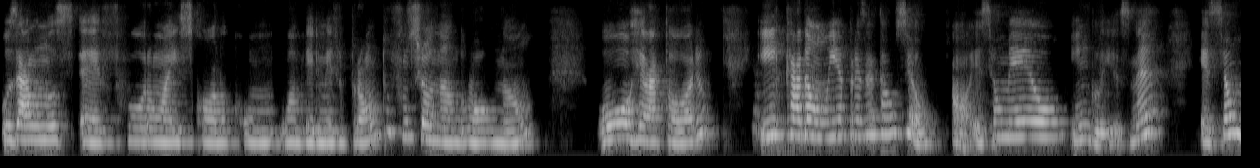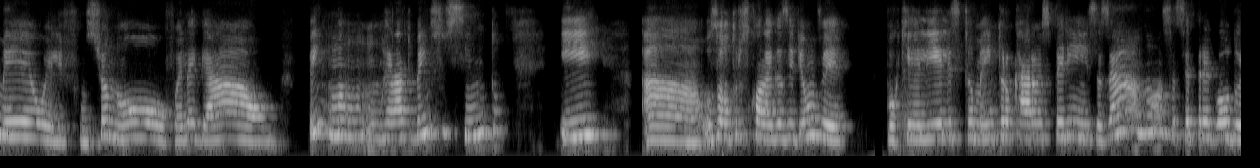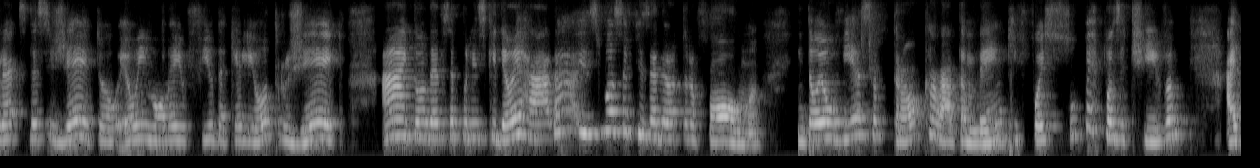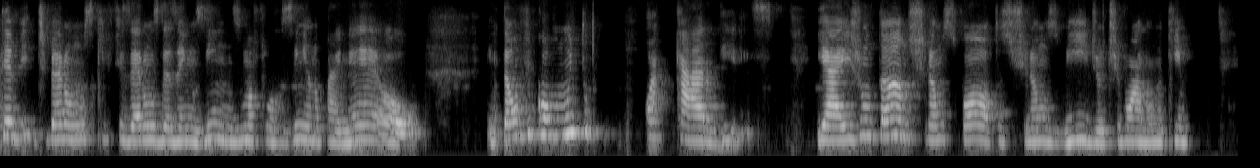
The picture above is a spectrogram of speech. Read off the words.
os alunos é, foram à escola com o amperímetro pronto, funcionando ou não, o relatório e cada um ia apresentar o seu. Ó, esse é o meu em inglês, né? Esse é o meu, ele funcionou, foi legal, bem, um, um relato bem sucinto e ah, os outros colegas iriam ver porque ali eles também trocaram experiências. Ah, nossa, você pregou o durex desse jeito, eu, eu, enrolei o fio daquele outro jeito. Ah, então deve ser por isso que deu errado. Ah, e se você fizer de outra forma? Então eu vi essa troca lá também, que foi super positiva. Aí teve, tiveram uns que fizeram uns desenhozinhos, uma florzinha no painel. Então ficou muito com a cara deles. E aí juntamos, tiramos fotos, tiramos vídeo. Eu tive um aluno que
